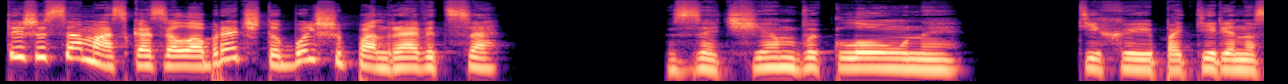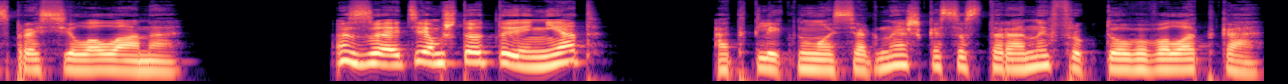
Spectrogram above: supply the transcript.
«Ты же сама сказала брать, что больше понравится». «Зачем вы клоуны?» Тихо и потерянно спросила Лана. «Затем, что ты нет?» Откликнулась Агнешка со стороны фруктового лотка.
